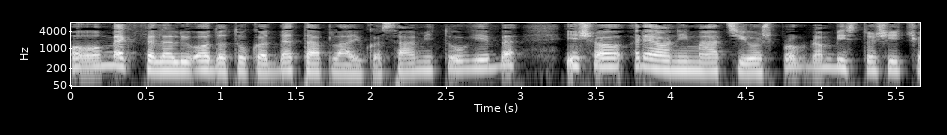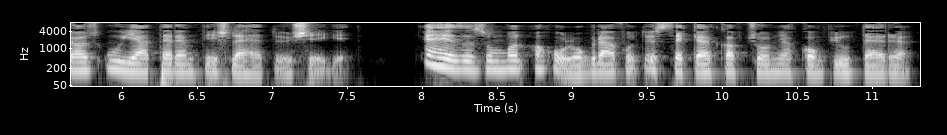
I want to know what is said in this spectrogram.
A megfelelő adatokat betápláljuk a számítógépbe, és a reanimációs program biztosítja az újjáteremtés lehetőségét. Ehhez azonban a holográfot össze kell kapcsolni a kompjúterrel.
